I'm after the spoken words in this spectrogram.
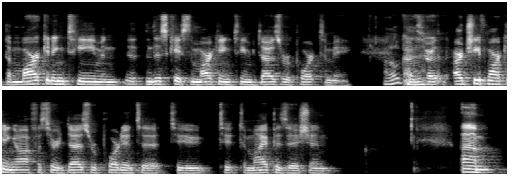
the marketing team, and in this case, the marketing team does report to me. Okay. Um, so our chief marketing officer does report into to, to, to my position. Um,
